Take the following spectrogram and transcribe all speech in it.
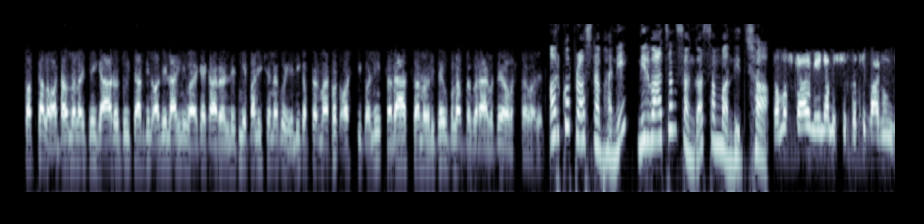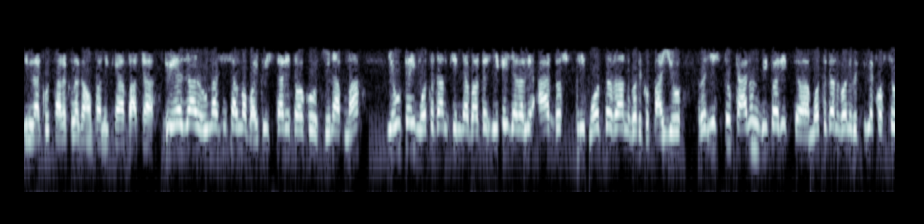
तत्काल हटाउनलाई चाहिँ गाह्रो दुई चार दिन अझै लाग्ने भएका कारणले नेपाली सेनाको हेलिकप्टर मार्फत अस्ति पनि राहत सामग्री चाहिँ उपलब्ध गराएको चाहिँ अवस्था भयो अर्को प्रश्न भने निर्वाचनसँग सम्बन्धित छ। नमस्कार मेरो नाम ईश्वर बागलुङ जिल्लाको तारखोला गाउँपालिकाबाट। दुई हजार उनासी सालमा भएको स्थानीय तहको चुनावमा एउटै मतदान केन्द्रबाट एकैजनाले आठ दस मतदान गरेको पाइयो र यस्तो कानून विपरीत मतदान गर्ने व्यक्तिलाई कस्तो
